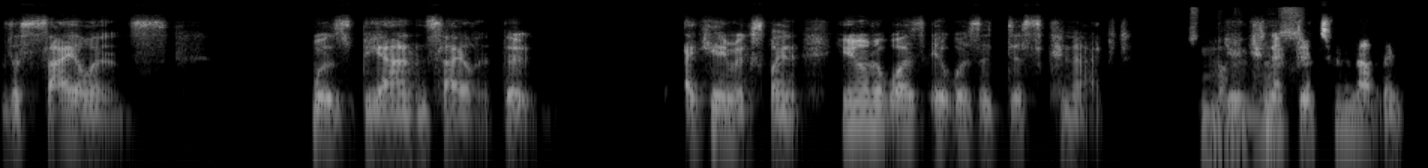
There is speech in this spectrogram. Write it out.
the silence was beyond silent. The I can't even explain it. You know what it was? It was a disconnect. You're connected to nothing.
